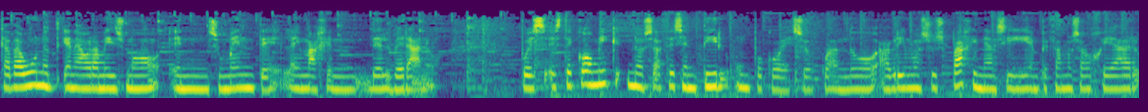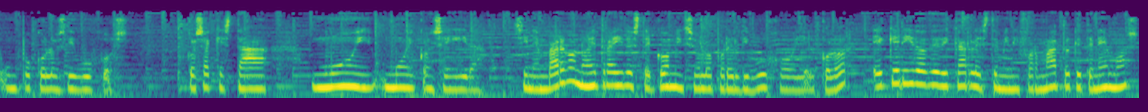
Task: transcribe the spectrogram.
cada uno tiene ahora mismo en su mente la imagen del verano. Pues este cómic nos hace sentir un poco eso cuando abrimos sus páginas y empezamos a ojear un poco los dibujos, cosa que está muy, muy conseguida. Sin embargo, no he traído este cómic solo por el dibujo y el color. He querido dedicarle este mini formato que tenemos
